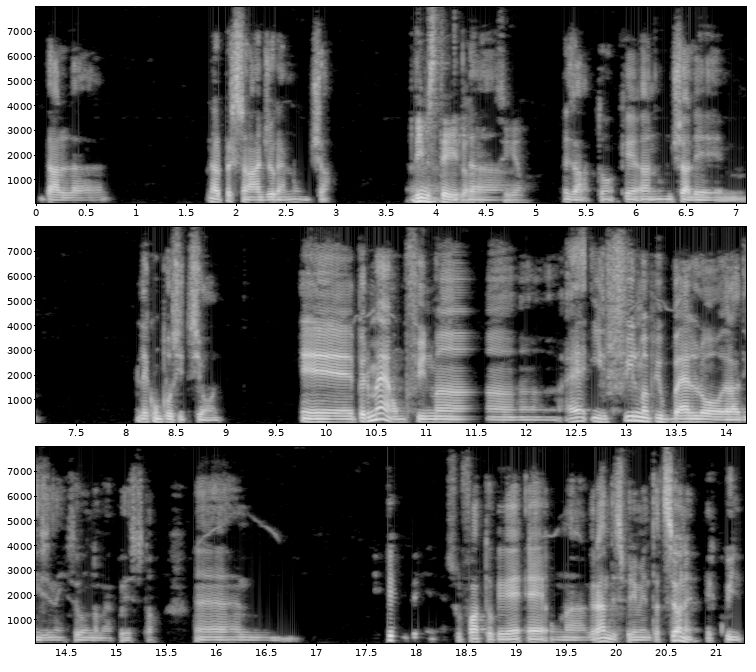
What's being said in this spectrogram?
dal, dal, personaggio che annuncia. Dim Taylor, la, chiama. Esatto, che annuncia le, le composizioni. E per me è un film, uh, è il film più bello della Disney, secondo me questo. Eh, sul fatto che è una grande sperimentazione, e qui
